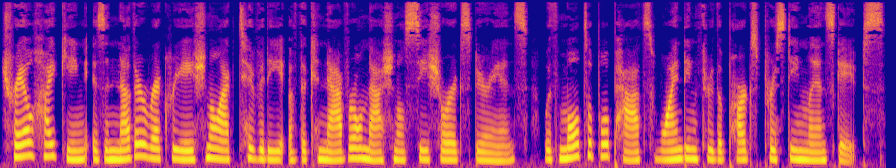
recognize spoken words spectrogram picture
trail hiking is another recreational activity of the Canaveral National Seashore Experience, with multiple paths winding through the park's pristine landscapes.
